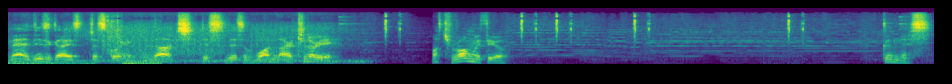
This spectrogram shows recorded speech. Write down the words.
Man, this guy's just going nuts. This this one artillery. What's wrong with you? Goodness.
